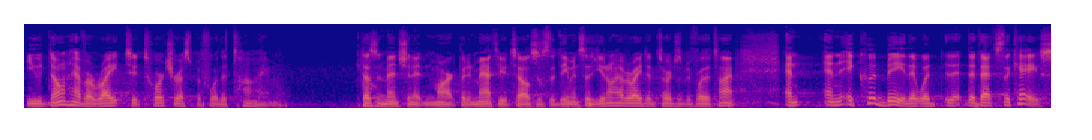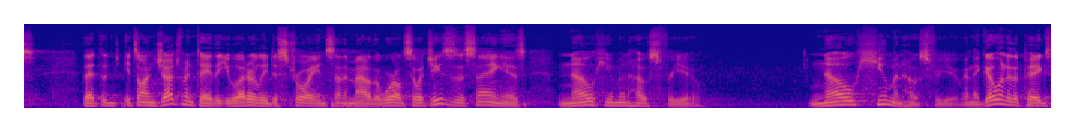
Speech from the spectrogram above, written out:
You don't have a right to torture us before the time. It doesn't mention it in Mark, but in Matthew it tells us the demon says, You don't have a right to torture before the time. And, and it could be that, would, that that's the case, that the, it's on Judgment Day that you utterly destroy and send them out of the world. So what Jesus is saying is, No human host for you. no human host for you. And they go into the pigs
